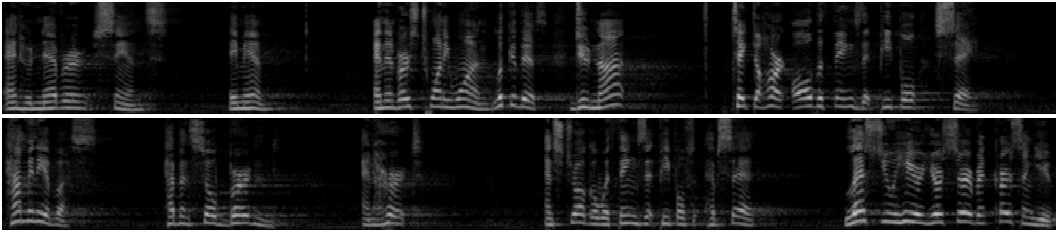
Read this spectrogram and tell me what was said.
and who never sins. Amen. And then verse 21, look at this. Do not take to heart all the things that people say. How many of us have been so burdened and hurt and struggle with things that people have said? Lest you hear your servant cursing you.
